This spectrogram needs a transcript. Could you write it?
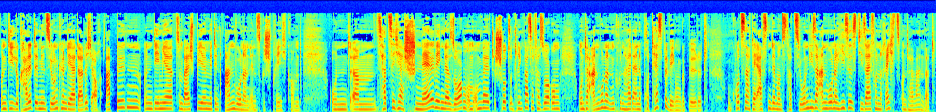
Und die lokale Dimension könnt ihr ja dadurch auch abbilden, indem ihr zum Beispiel mit den Anwohnern ins Gespräch kommt. Und ähm, es hat sich ja schnell wegen der Sorgen um Umweltschutz und Trinkwasserversorgung unter Anwohnern in Grünheide eine Protestbewegung gebildet. Und kurz nach der ersten Demonstration dieser Anwohner hieß es, die sei von rechts unterwandert.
